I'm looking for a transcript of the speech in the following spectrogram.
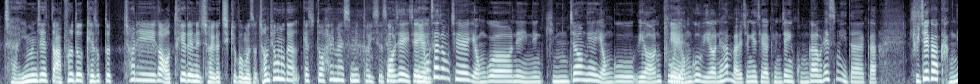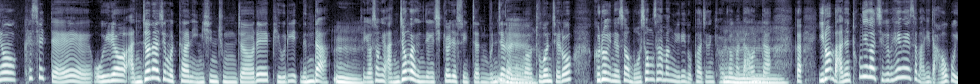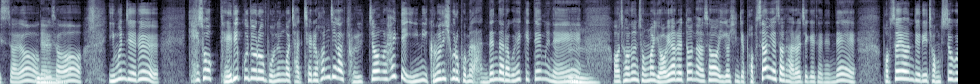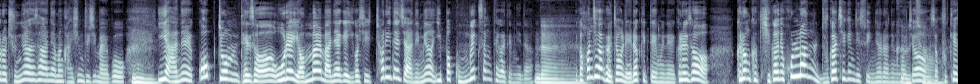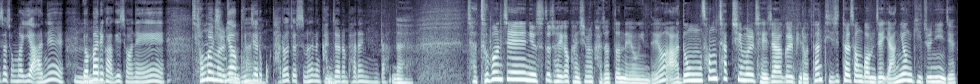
자, 이 문제 또 앞으로도 계속 또 처리가 어떻게 되는지 저희가 지켜보면서 전 평론가께서 도할 말씀이 더 있으세요? 어제 이제 예. 형사정책연구원에 있는 김정혜 연구위원, 부연구위원의 한말 중에 제가 굉장히 공감을 했습니다. 그러니까 규제가 강력했을 때 오히려 안전하지 못한 임신 중절의 비율이 는다. 음. 여성의 안전과 굉장히 직결될 수 있다는 문제라는 네. 거. 두 번째로 그로 인해서 모성 사망률이 높아지는 결과가 음. 나온다. 그러니까 이런 많은 통계가 지금 해외에서 많이 나오고 있어요. 네. 그래서 이 문제를 계속 대립 구도로 보는 것 자체를 헌재가 결정을 할 때 이미 그런 식으로 보면 안 된다라고 했기 때문에 음. 어 저는 정말 여야를 떠나서 이것이 이제 법사위에서 다뤄지게 되는데 법사위원들이 정치적으로 중요한 사안에만 관심 두지 말고 음. 이 안을 꼭 좀 돼서 올해 연말 만약에 이것이 처리되지 않으면 입법 공백 상태가 됩니다. 네. 그러니까 헌재가 결정을 내렸기 때문에 그래서 그런 그 기간의 혼란을 누가 책임질 수 있냐라는 그렇죠. 거죠. 그래서 국회에서 정말 이 안을 음. 연말이 가기 전에 정말 중요한 문제로 꼭 다뤄줬으면 하는 간절한 음. 바람입니다. 네. 자, 두 번째 뉴스도 저희가 관심을 가졌던 내용인데요. 아동 성착취물 제작을 비롯한 디지털 성범죄 양형 기준이 이제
